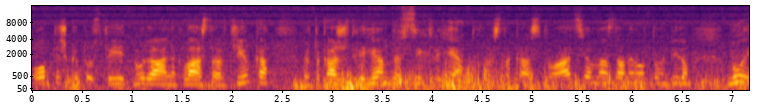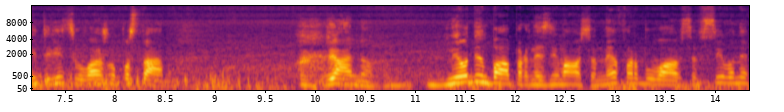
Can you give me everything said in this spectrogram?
оптичка тут стоїть. Ну реально класна автівка. Як то кажуть, легенда всіх легенд. Ось така ситуація в нас з даним автомобілем. Ну і дивіться уважно по стану. Реально, ні один бампер не знімався, не фарбувався. Всі вони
